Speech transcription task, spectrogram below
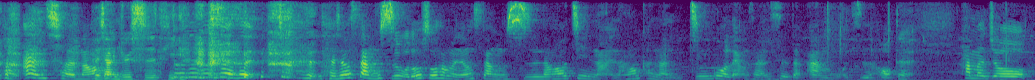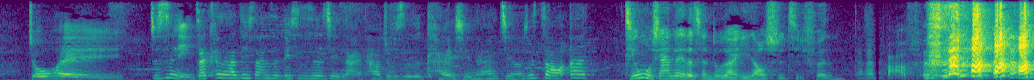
很暗沉，然后很像一具尸体，对对对对对，就很很像丧尸，我都说他们像丧尸，然后进来，然后可能经过两三次的按摩之后，对，他们就就会，就是你在看他第三次、第四次进来，他就是开心，他进来就早安。请问我现在累的程度在一到十几分？大概八分。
